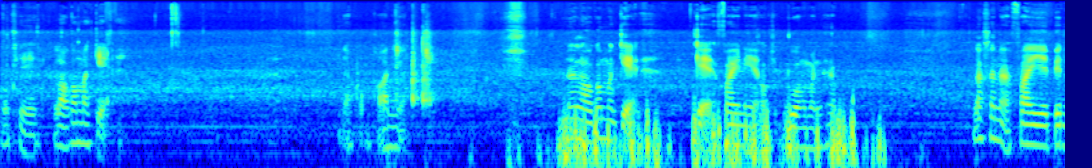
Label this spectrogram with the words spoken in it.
โอเค เราก็มาแกะ เดี๋ยวผม ขออันนี้ก่อนแล้วเราก็มาแกะ แกะไฟเนี่ยออกจากดวงมันครับ ลักษณะไฟเป็น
